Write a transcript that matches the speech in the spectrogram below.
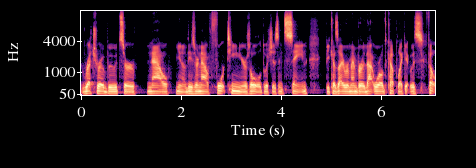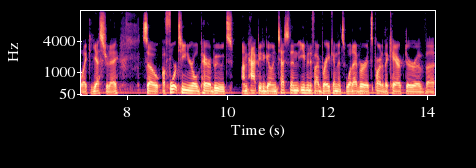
retro boots are now, you know, these are now 14 years old, which is insane because I remember that World Cup like it was felt like yesterday. So a 14 year old pair of boots, I'm happy to go and test them. Even if I break them, it's whatever. It's part of the character of uh,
